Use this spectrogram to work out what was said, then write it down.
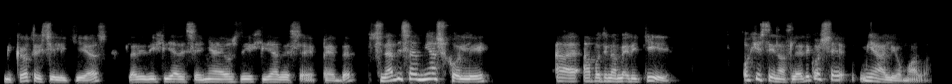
μικρότερης ηλικίας, δηλαδή 2009 έως 2005, συνάντησα μια σχολή από την Αμερική, όχι στην Αθλέτικο, σε μια άλλη ομάδα.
